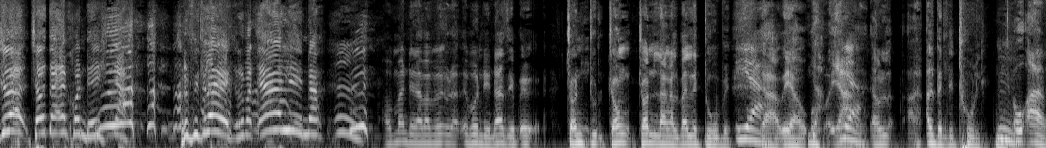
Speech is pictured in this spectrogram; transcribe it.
jela tšhelete ya air conditioner. Re fitlhile re bat eh lena. Omandela ba ebondeni azi eh, John Du- John John Langalibalele Dube. Yeah. yeah. yeah. yeah Yeah. Albert Luthuli or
